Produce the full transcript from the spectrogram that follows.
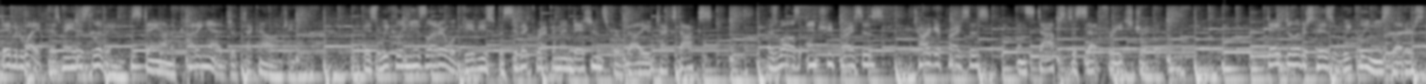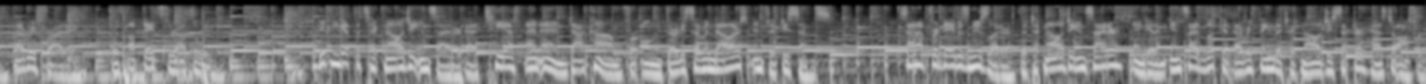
David White has made his living staying on the cutting edge of technology. His weekly newsletter will give you specific recommendations for value tech stocks, as well as entry prices, target prices, and stops to set for each trade. Dave delivers his weekly newsletters every Friday with updates throughout the week. You can get the Technology Insider at tfnn.com for only $37.50. Sign up for David's newsletter, The Technology Insider, and get an inside look at everything the technology sector has to offer.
